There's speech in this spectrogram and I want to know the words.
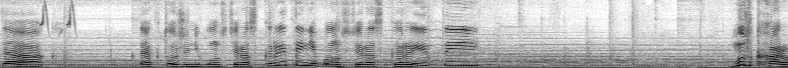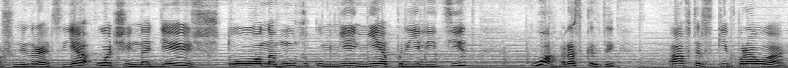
Так. Так, тоже не полностью раскрытый, не полностью раскрытый. Музыка хорошая, мне нравится. Я очень надеюсь, что на музыку мне не прилетит. О, раскрытый. Авторские права.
